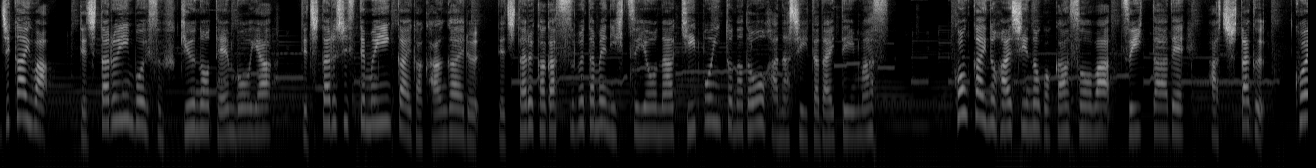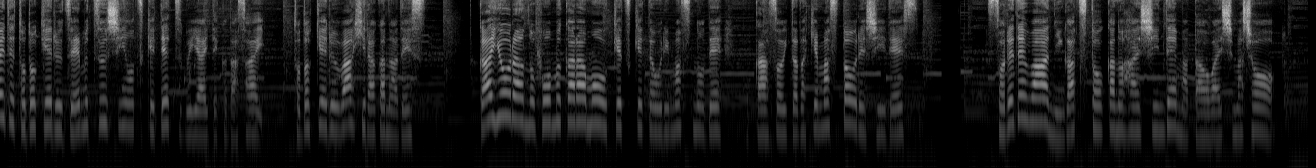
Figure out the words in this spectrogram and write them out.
次回はデジタルインボイス普及の展望やデジタルシステム委員会が考えるデジタル化が進むために必要なキーポイントなどをお話しいただいています。今回の配信のご感想は Twitter で「ハッシュタグ声で届ける税務通信」をつけてつぶやいてください。届けるはひらがなです。概要欄のフォームからも受け付けておりますのでご感想いただけますと嬉しいです。それでは2月10日の配信でまたお会いしましょう。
